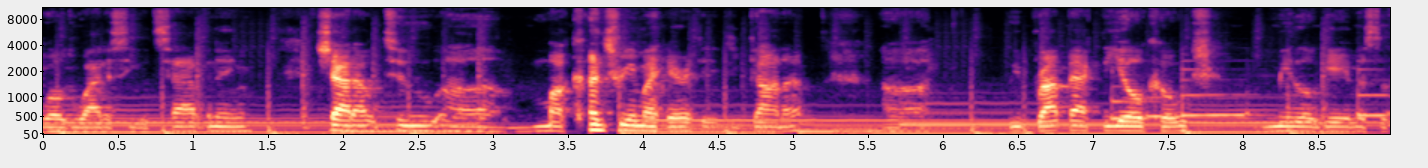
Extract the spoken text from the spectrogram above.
worldwide to see what's happening. Shout out to uh, my country and my heritage, Ghana. Uh, we brought back the old coach. Milo gave us a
